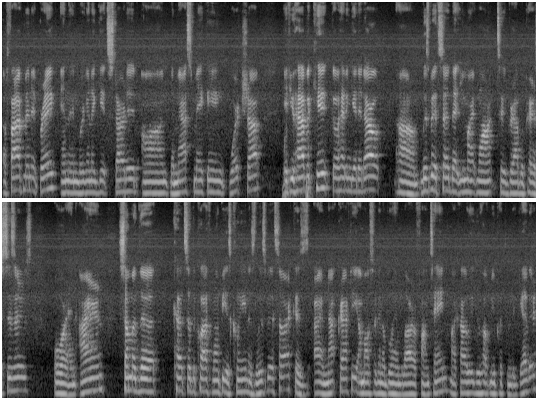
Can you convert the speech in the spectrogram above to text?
a five minute break and then we're going to get started on the mask making workshop. If you have a kit, go ahead and get it out. Um, Lisbeth said that you might want to grab a pair of scissors or an iron. Some of the cuts of the cloth won't be as clean as Lisbeth's are because I am not crafty. I'm also going to blame Lara Fontaine, my colleague who helped me put them together.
